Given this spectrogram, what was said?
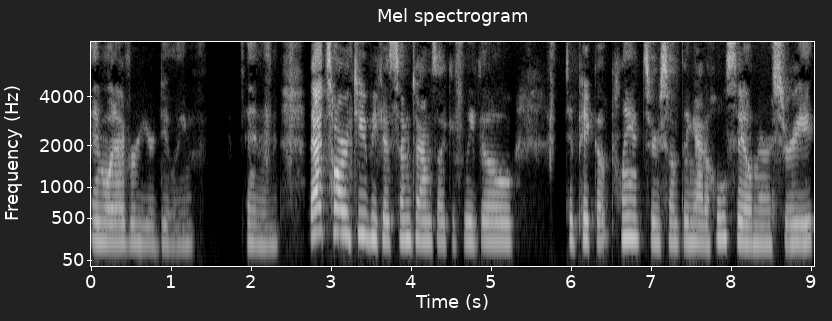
in whatever you're doing. And that's hard too because sometimes, like, if we go to pick up plants or something at a wholesale nursery,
